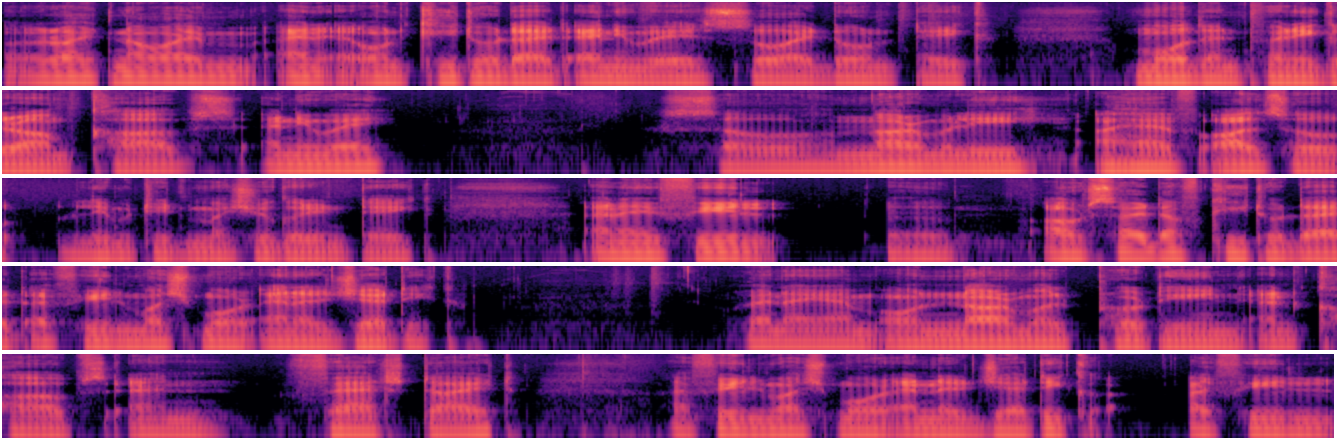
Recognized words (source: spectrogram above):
right now I'm on keto diet anyway so I don't take more than 20 gram carbs anyway. So normally I have also limited my sugar intake and I feel uh, outside of keto diet I feel much more energetic when I am on normal protein and carbs and fat diet, I feel much more energetic. I feel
